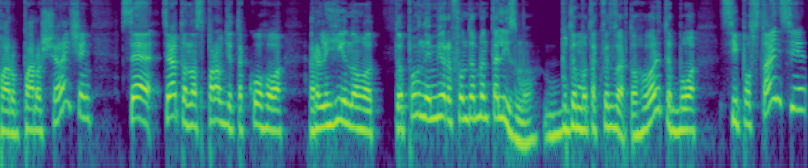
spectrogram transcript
пару пару ще речень. Це свято насправді такого релігійного до певної міри фундаменталізму. Будемо так відверто говорити, бо ці повстанці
